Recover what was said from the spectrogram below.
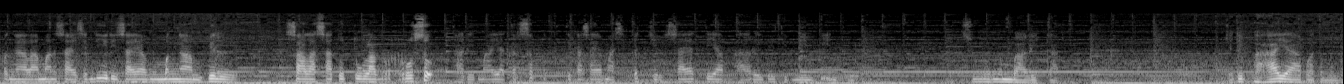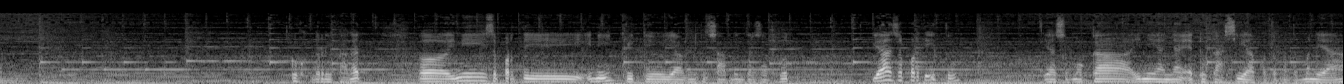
pengalaman saya sendiri saya mengambil salah satu tulang rusuk dari mayat tersebut ketika saya masih kecil. Saya tiap hari itu dimimpiin dulu suruh mengembalikan jadi bahaya buat teman-teman. Uh ngeri banget. Uh, ini seperti ini video yang di samping tersebut. Ya seperti itu. Ya semoga ini hanya edukasi ya buat teman-teman ya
